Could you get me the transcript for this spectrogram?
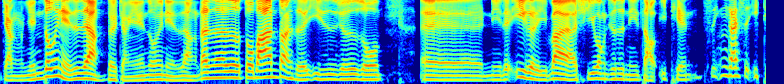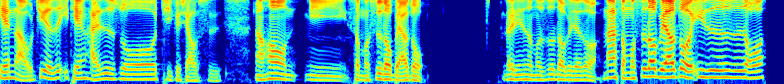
讲严重一点是这样，对，讲严重一点是这样。但是多巴胺断食的意思就是说，呃，你的一个礼拜啊，希望就是你找一天，是应该是一天啦，我记得是一天还是说几个小时，然后你什么事都不要做。那你什么事都不要做，那什么事都不要做，意思是说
